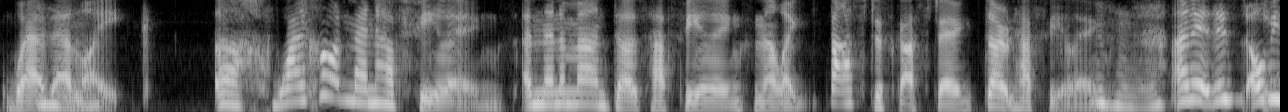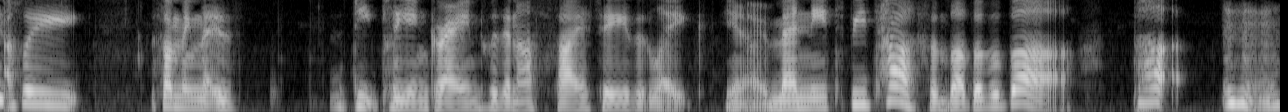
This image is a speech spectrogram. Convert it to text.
where they're mm-hmm. like, ugh, why can't men have feelings? And then a man does have feelings and they're like, that's disgusting. Don't have feelings. Mm-hmm. And it is obviously something that is deeply ingrained within our society that like, you know, men need to be tough and blah blah blah blah. But mm-hmm.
